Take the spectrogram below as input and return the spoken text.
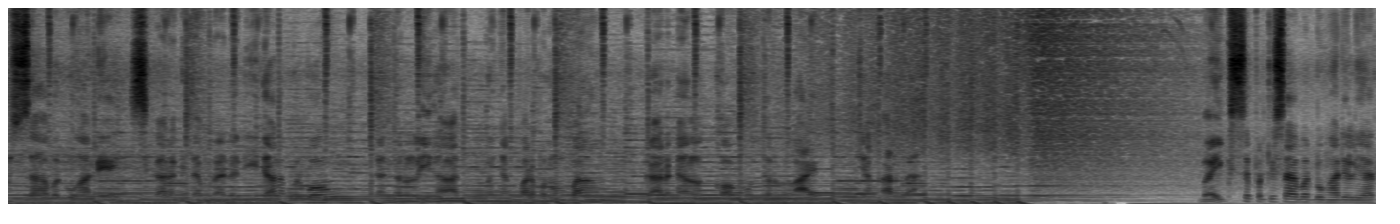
sahabat Bung Ade, sekarang kita berada di dalam gerbong dan terlihat banyak para penumpang KRL Komuter Line Jakarta. Baik seperti sahabat Bung Ade lihat,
